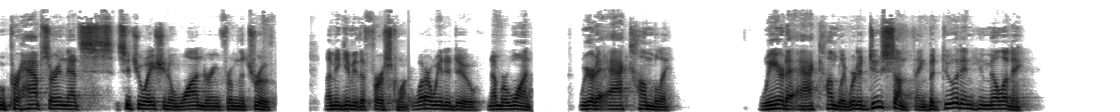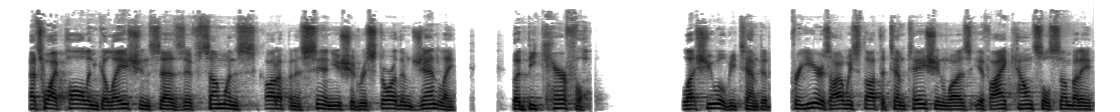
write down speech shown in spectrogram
who perhaps are in that situation of wandering from the truth. Let me give you the first one. What are we to do? Number one, we are to act humbly. We are to act humbly. We're to do something, but do it in humility. That's why Paul in Galatians says if someone's caught up in a sin, you should restore them gently, but be careful lest you will be tempted. For years, I always thought the temptation was if I counsel somebody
